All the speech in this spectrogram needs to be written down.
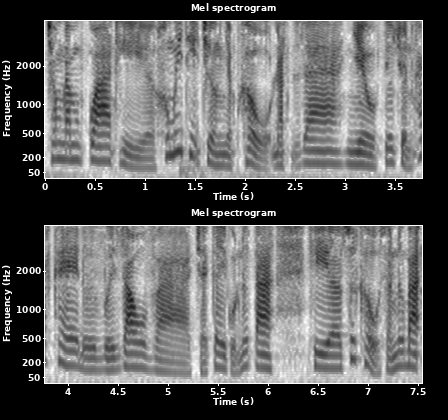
trong năm qua thì không ít thị trường nhập khẩu đặt ra nhiều tiêu chuẩn khắt khe đối với rau và trái cây của nước ta khi ờ, xuất khẩu sang nước bạn.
